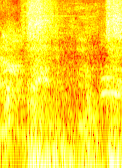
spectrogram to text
Oh!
